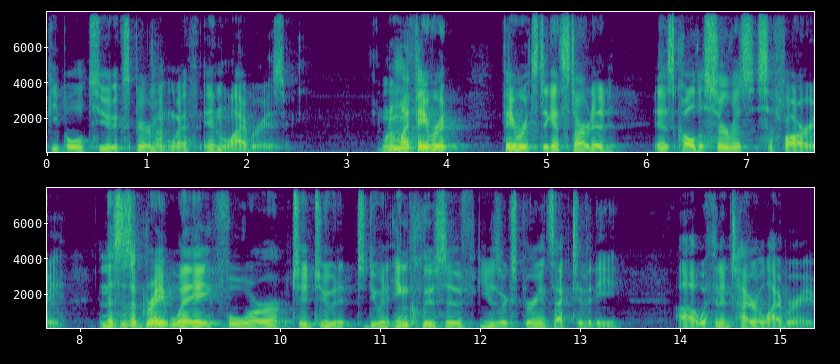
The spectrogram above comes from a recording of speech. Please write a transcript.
people to experiment with in libraries? One of my favorite favorites to get started is called a service safari. And this is a great way for to, to, to do an inclusive user experience activity uh, with an entire library.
